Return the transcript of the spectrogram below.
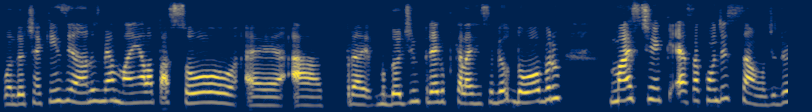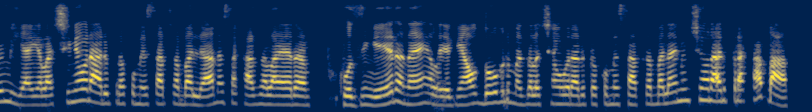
quando eu tinha 15 anos, minha mãe ela passou é, a pra, mudou de emprego porque ela recebeu o dobro, mas tinha essa condição de dormir. Aí ela tinha horário para começar a trabalhar. Nessa casa ela era cozinheira, né? Ela ia ganhar o dobro, mas ela tinha horário para começar a trabalhar e não tinha horário para acabar.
